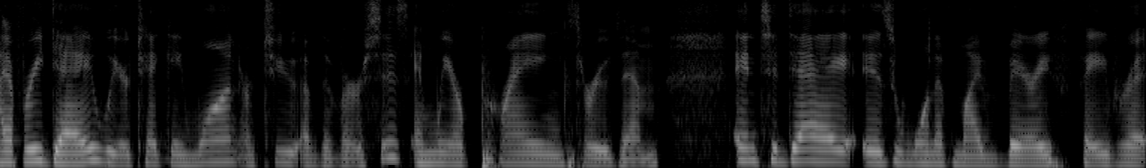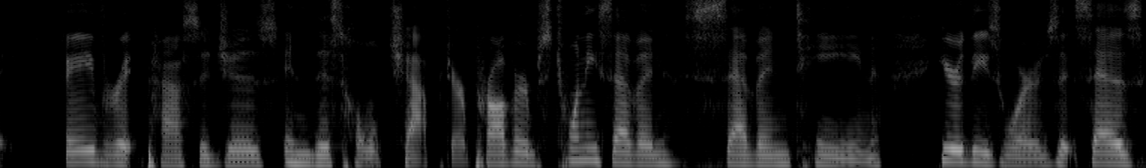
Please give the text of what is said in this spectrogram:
Every day, we are taking one or two of the verses and we are praying through them. And today is one of my very favorite, favorite passages in this whole chapter Proverbs 27 17. Hear these words it says,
